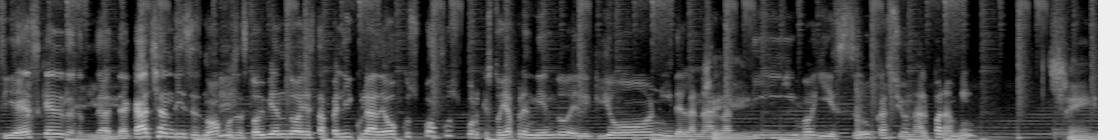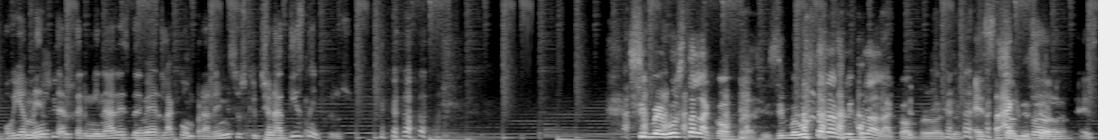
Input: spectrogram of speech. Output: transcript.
Si es que Sí. te, te acachan, dices, no, pues estoy viendo esta película de Ocus Pocus porque estoy aprendiendo del guion y de la narrativa y es educacional para mí. Sí. Obviamente, Sí. al terminar es de verla, compraré mi suscripción a Disney Plus. Si me gusta la compra, sí. si me gusta la película la compro. Exacto. Es-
